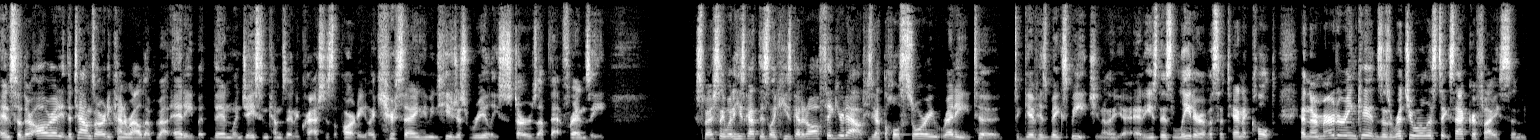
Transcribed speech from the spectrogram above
And so they're already the town's already kind of riled up about Eddie, but then when Jason comes in and crashes the party, like you're saying, I mean, he just really stirs up that frenzy. Especially when he's got this, like he's got it all figured out. He's got the whole story ready to to give his big speech. You know, and he's this leader of a satanic cult, and they're murdering kids as ritualistic sacrifice. And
